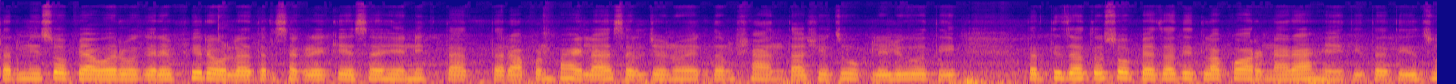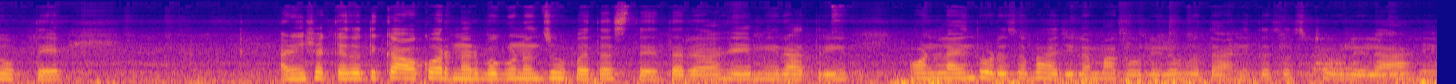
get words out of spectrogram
तर मी सोप्यावर वगैरे फिरवलं तर सगळे केस हे निघतात. तर आपण पाहिलं असेल जणू एकदम शांत अशी झोपलेली होती. तर तिचा तो सोप्याचा तिथला कॉर्नर आहे तिथं ती झोपते. आणि शक्यतो ती काव कॉर्नर बघूनच झोपत असते. तर हे मी रात्री ऑनलाईन थोडंसं भाजीला मागवलेलं होतं आणि तसंच ठेवलेलं आहे.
